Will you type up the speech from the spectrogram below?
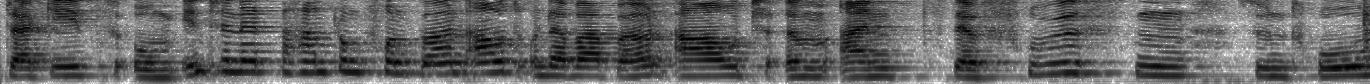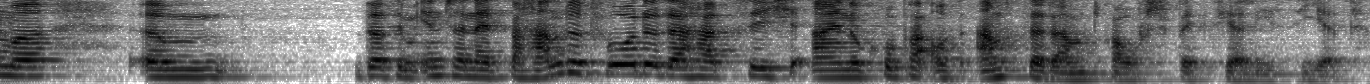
da geht es um Internetbehandlung von Burnout und da war Burnout ähm, eines der frühesten Syndrome, ähm, das im Internet behandelt wurde. Da hat sich eine Gruppe aus Amsterdam drauf spezialisiert.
